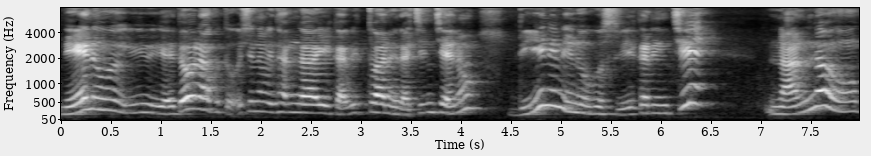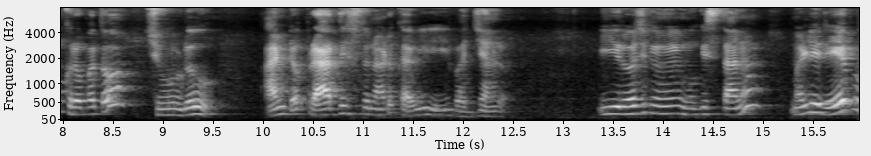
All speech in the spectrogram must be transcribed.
నేను ఈ ఏదో నాకు తోచిన విధంగా ఈ కవిత్వాన్ని రచించాను. దీనిని నువ్వు స్వీకరించి నన్ను కృపతో చూడు అంటూ ప్రార్థిస్తున్నాడు కవి ఈ పద్యంలో ఈ రోజుకి ముగిస్తాను. మళ్ళీ రేపు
